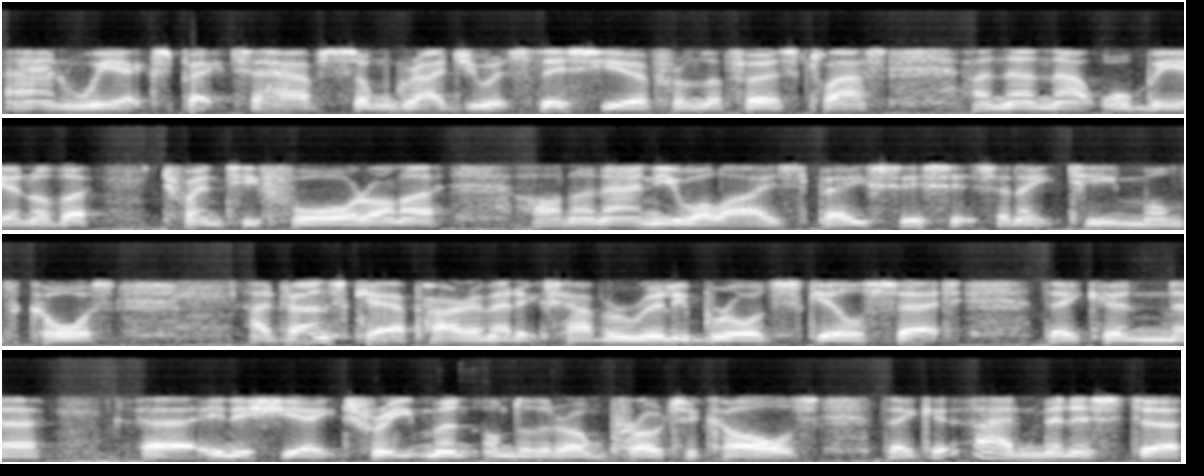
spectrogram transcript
and we expect to have some graduates this year from the first class, and then that will be another 24 on a on an annualized basis. It's an 18-month course. Advanced care paramedics have a really broad skill set. They can uh, uh, initiate treatment under their own protocols. They can administer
